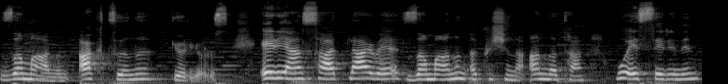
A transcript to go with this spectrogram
zamanın aktığını görüyoruz. Eriyen saatler ve zamanın akışını anlatan bu eserinin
